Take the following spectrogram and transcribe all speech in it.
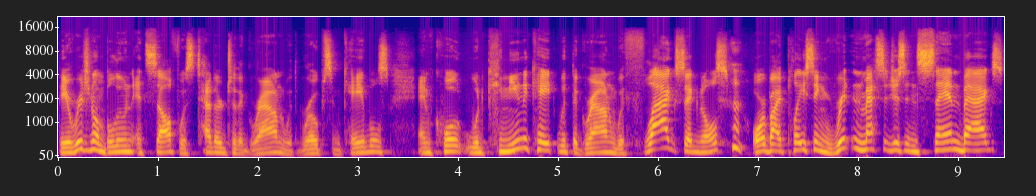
The original balloon itself was tethered to the ground with ropes and cables, and, quote, would communicate with the ground with flag signals or by placing written messages in sandbags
